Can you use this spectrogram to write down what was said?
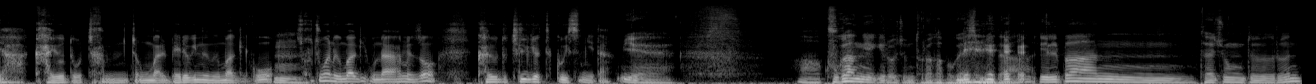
야 가요도 참 정말 매력 있는 음악이고 음. 소중한 음악이구나 하면서 가요도 즐겨 듣고 있습니다. 예. 어, 국악 얘기로 좀 돌아가 보겠습니다. 네. 일반 대중들은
